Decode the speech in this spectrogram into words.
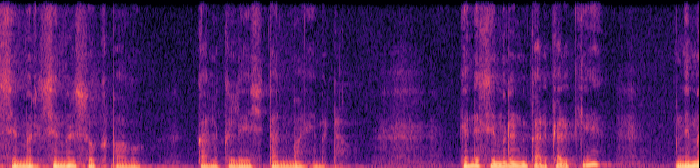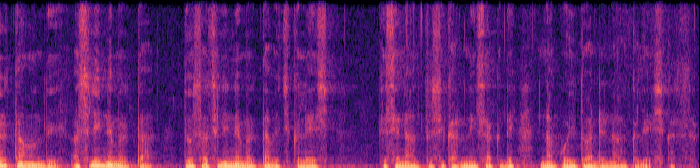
ਸਿਮਰ ਸਿਮਰ ਸੁਖ ਪਾਵੋ, ਕਲ ਕਲੇਸ਼ ਤਨ ਮਾਹੀ ਮਿਟਾਓ। ਕਹਿੰਦੇ ਸਿਮਰਨ ਕਰ ਕਰਕੇ ਨਿਮਰਤਾ ਹੁੰਦੀ, ਅਸਲੀ ਨਿਮਰਤਾ ਤੇ ਉਸ ਅਸਲੀ ਨਿਮਰਤਾ ਵਿੱਚ ਕਲੇਸ਼ ਕਿਸੇ ਨਾਲ ਤੁਸੀਂ ਕਰ ਨਹੀਂ ਸਕਦੇ, ਨਾ ਕੋਈ ਤੁਹਾਡੇ ਨਾਲ ਕਲੇਸ਼ ਕਰ ਸਕਦਾ।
